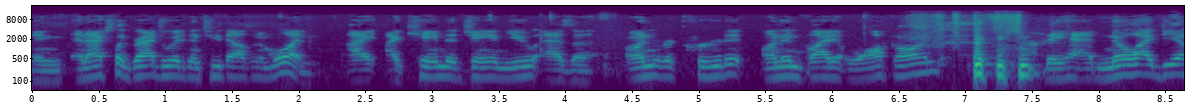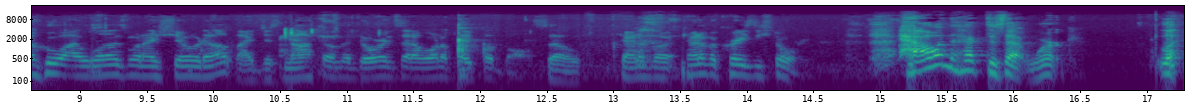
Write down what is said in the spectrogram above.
and and actually graduated in 2001. I, I came to JMU as a unrecruited, uninvited walk on. they had no idea who I was when I showed up. I just knocked on the door and said I want to play football. So kind of a kind of a crazy story. How in the heck does that work? Like,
